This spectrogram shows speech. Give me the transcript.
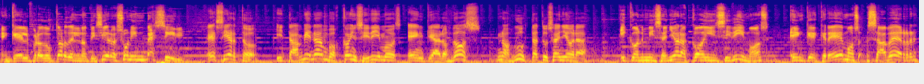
en que el productor del noticiero es un imbécil. Es cierto, y también ambos coincidimos en que a los dos nos gusta tu señora. Y con mi señora coincidimos en que creemos saber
